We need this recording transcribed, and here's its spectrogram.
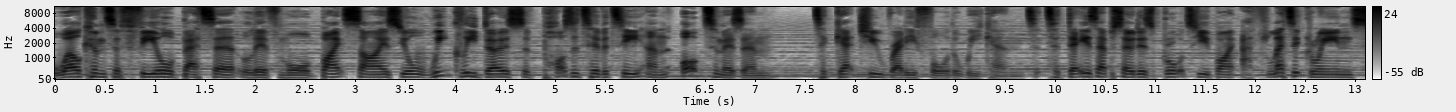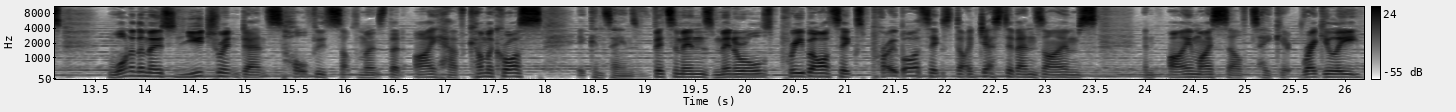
Welcome to Feel Better, Live More Bite Size, your weekly dose of positivity and optimism to get you ready for the weekend. Today's episode is brought to you by Athletic Greens, one of the most nutrient dense whole food supplements that I have come across. It contains vitamins, minerals, prebiotics, probiotics, digestive enzymes, and I myself take it regularly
